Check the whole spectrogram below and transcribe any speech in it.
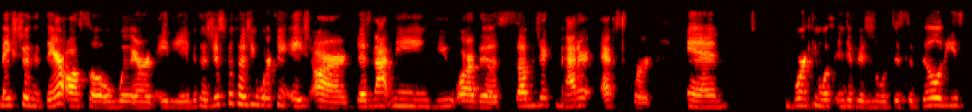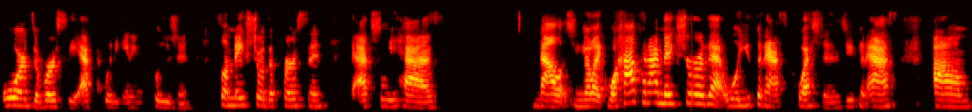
make sure that they're also aware of ADA because just because you work in HR does not mean you are the subject matter expert in working with individuals with disabilities or diversity, equity, and inclusion. So make sure the person actually has knowledge. And you're like, well, how can I make sure that? Well, you can ask questions. You can ask um,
